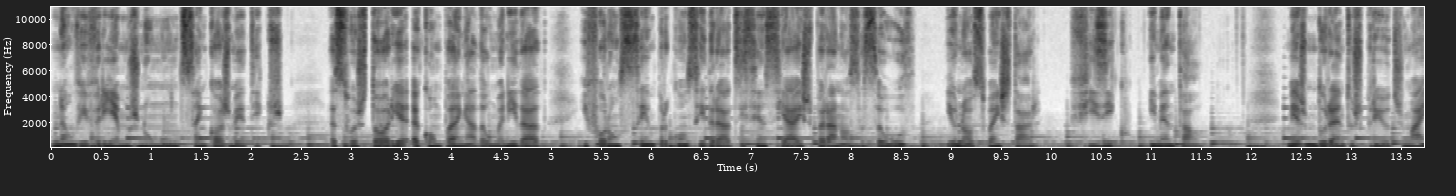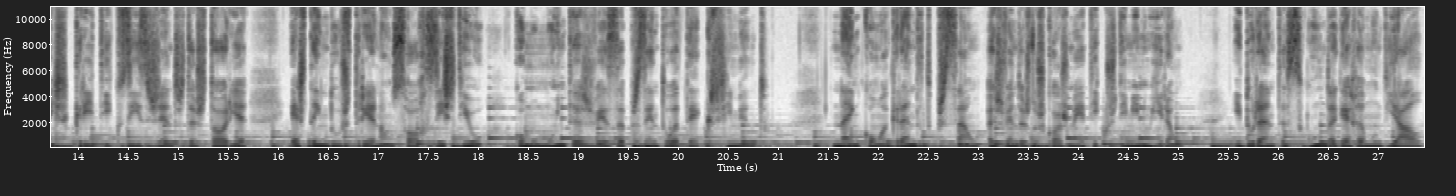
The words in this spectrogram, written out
Não viveríamos num mundo sem cosméticos. A sua história acompanha a da humanidade e foram sempre considerados essenciais para a nossa saúde e o nosso bem-estar, físico e mental. Mesmo durante os períodos mais críticos e exigentes da história, esta indústria não só resistiu, como muitas vezes apresentou até crescimento. Nem com a Grande Depressão as vendas dos cosméticos diminuíram, e durante a Segunda Guerra Mundial,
